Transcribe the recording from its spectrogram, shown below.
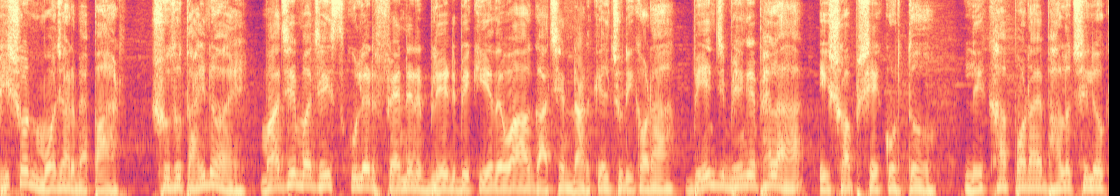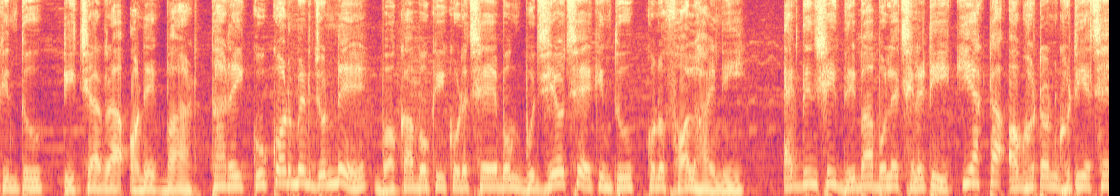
ভীষণ মজার ব্যাপার। শুধু তাই নয়, মাঝে মাঝেই স্কুলের ফ্যানের ব্লেড বেঁকিয়ে দেওয়া, গাছের নারকেল চুরি করা, বেঞ্চ ভেঙে ফেলা, এসব সে করত। লেখাপড়ায় ভালো ছিল কিন্তু টিচাররা অনেকবার তার এই কুকর্মের জন্যে বকাবকি করেছে এবং বুঝিয়েওছে, কিন্তু কোনো ফল হয়নি। একদিন সেই দেবা বলে ছেলেটি, কি একটা অঘটন ঘটিয়েছে?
